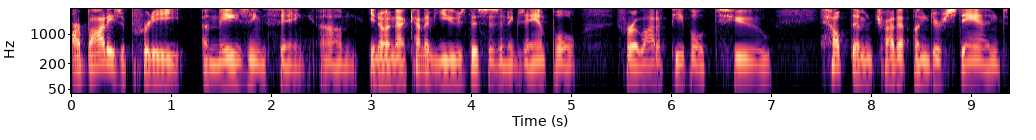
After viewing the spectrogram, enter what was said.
our body's a pretty amazing thing, um, you know, and I kind of use this as an example for a lot of people to help them try to understand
